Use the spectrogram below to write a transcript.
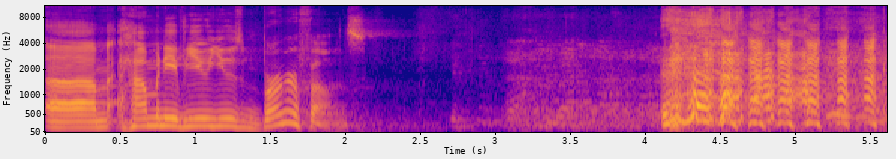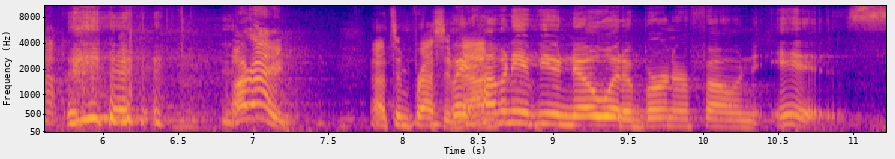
Um, how many of you use burner phones? All right, that's impressive. Wait, how many of you know what a burner phone is?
